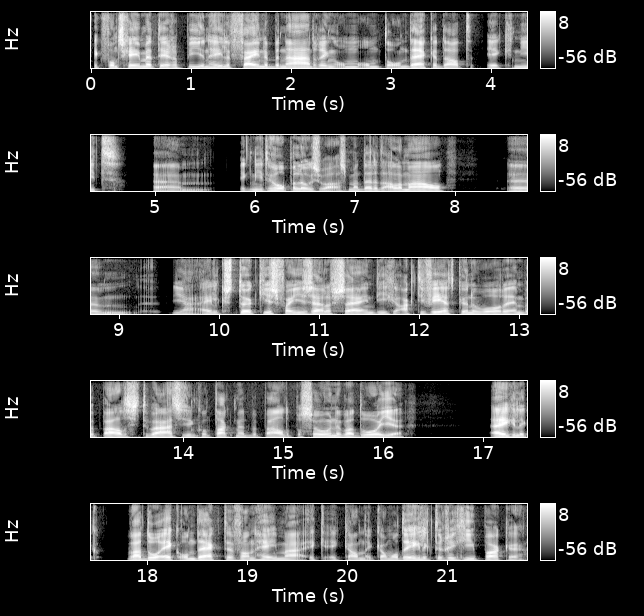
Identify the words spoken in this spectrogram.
ik vond schematherapie een hele fijne benadering om, om te ontdekken dat ik niet, ehm, ik niet hulpeloos was, maar dat het allemaal ehm, ja, eigenlijk stukjes van jezelf zijn die geactiveerd kunnen worden in bepaalde situaties, in contact met bepaalde personen, waardoor je eigenlijk, waardoor ik ontdekte van hé, hey, maar ik, ik, kan, ik kan wel degelijk de regie pakken.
